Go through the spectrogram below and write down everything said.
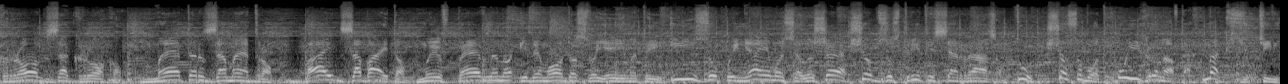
Крок за кроком, метр за метром, байт за байтом. Ми впевнено йдемо до своєї мети і зупиняємося лише, щоб зустрітися разом. Тут щосуботи у ігронавтах на QTV.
